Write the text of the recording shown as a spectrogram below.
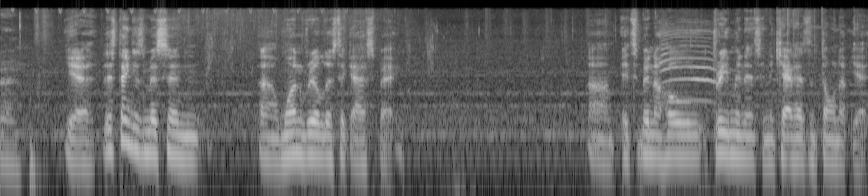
Okay. Yeah, this thing is missing uh, one realistic aspect. Um, it's been a whole three minutes and the cat hasn't thrown up yet.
